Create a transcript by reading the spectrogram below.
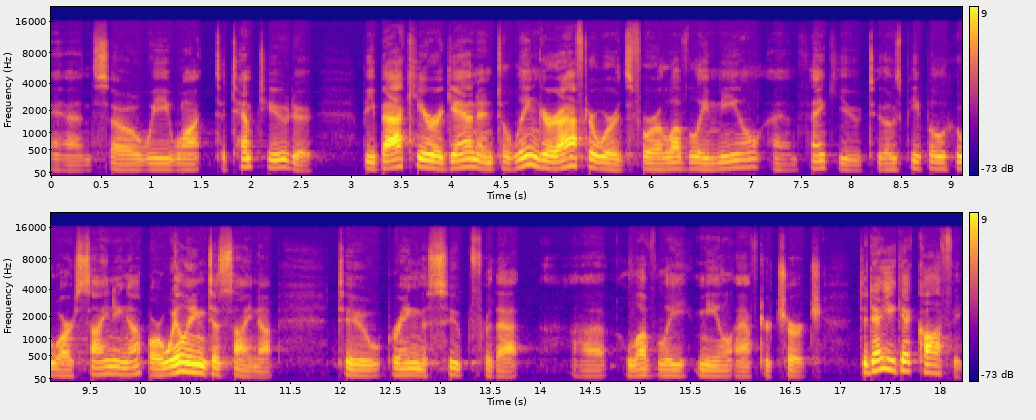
and so we want to tempt you to be back here again and to linger afterwards for a lovely meal. And thank you to those people who are signing up or willing to sign up to bring the soup for that uh, lovely meal after church. Today you get coffee.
